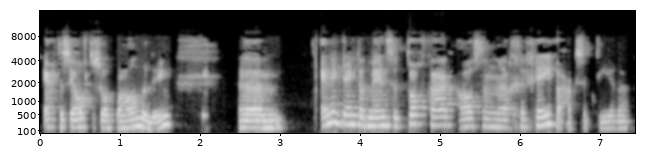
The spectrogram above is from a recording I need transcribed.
echt dezelfde soort behandeling. Um, en ik denk dat mensen toch vaak als een uh, gegeven accepteren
